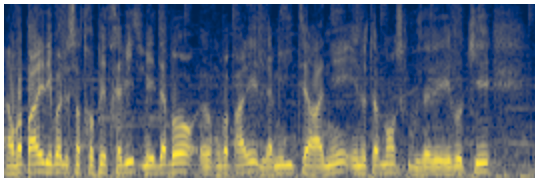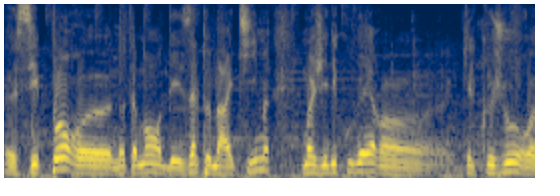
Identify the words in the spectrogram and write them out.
On va parler des voiles de Saint-Tropez très vite mais d'abord on va parler de la Méditerranée et notamment ce que vous avez évoqué ces ports notamment des Alpes-Maritimes. Moi j'ai découvert quelques jours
